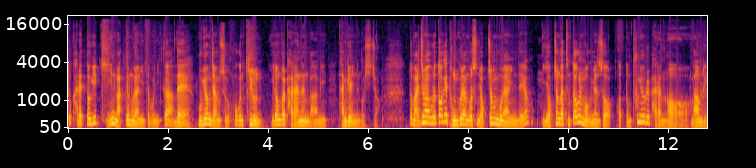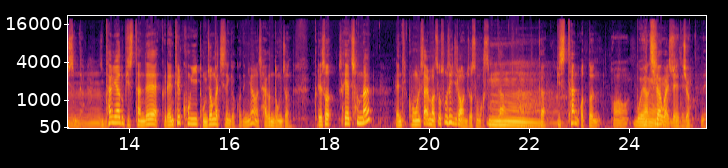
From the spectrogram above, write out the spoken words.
또 가래떡이 긴 막대 모양이다 보니까 네. 무병장수 혹은 기룬 이런 걸 바라는 마음이 담겨 있는 것이죠. 또 마지막으로 떡의 동그란 것은 엽전 모양인데요. 이 엽전 같은 떡을 먹으면서 어떤 풍요를 바라는 어. 마음도 있습니다. 이탈리아도 비슷한데 그 렌틸콩이 동전같이 생겼거든요. 작은 동전. 그래서 새해 첫날 렌틸콩을 삶아서 소세지를 얹어서 먹습니다. 음. 그러니까 비슷한 어떤 어, 모양의- 이치라고 할 수. 있죠. 네.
